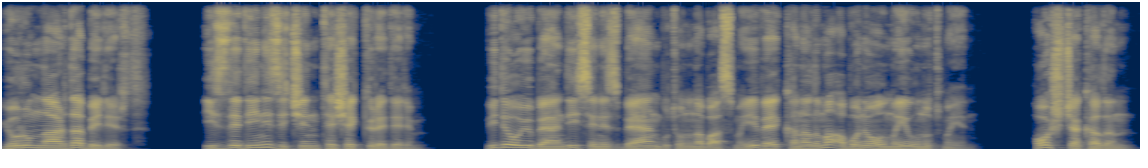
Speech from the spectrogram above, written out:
Yorumlarda belirt. İzlediğiniz için teşekkür ederim. Videoyu beğendiyseniz beğen butonuna basmayı ve kanalıma abone olmayı unutmayın. Hoşça kalın.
